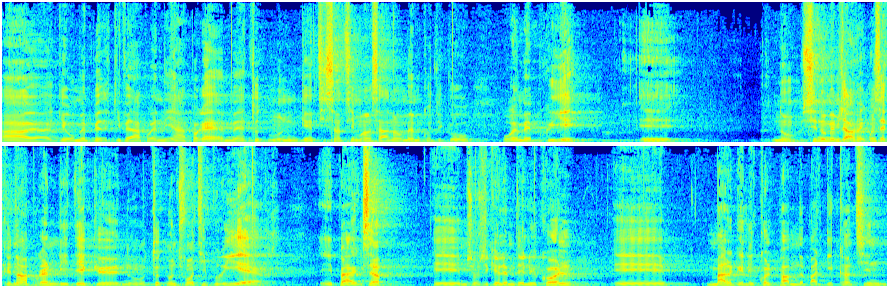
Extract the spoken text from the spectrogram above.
euh, qui même peut-être qui va apprendre après, mais tout le monde a un petit sentiment ça non même côté qu'on aurait prier. Et nous, si nous même avec moi, c'est que nous apprenons l'idée que nous, tout le monde fait une prière. Et par exemple, et je suis que l'aime de l'école, et malgré l'école, pas de cantine,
